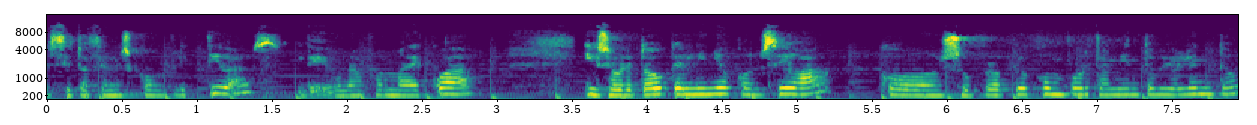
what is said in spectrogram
situaciones conflictivas de una forma adecuada y sobre todo que el niño consiga con su propio comportamiento violento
